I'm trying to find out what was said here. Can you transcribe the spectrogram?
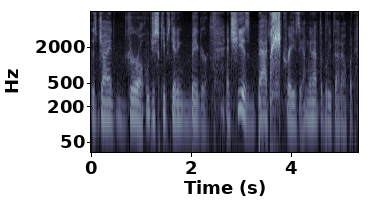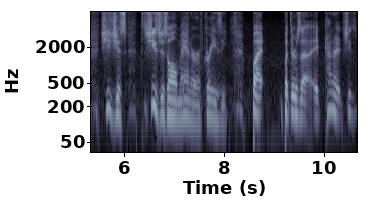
this giant girl who just keeps getting bigger, and she is batshit crazy. I'm gonna have to bleep that out, but she's just she's just all manner of crazy. But but there's a it kind of she's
